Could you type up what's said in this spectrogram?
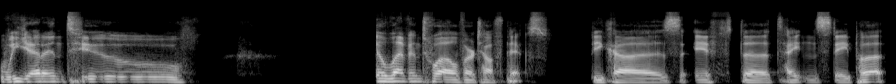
we get into 11 12 are tough picks because if the Titans stay put,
